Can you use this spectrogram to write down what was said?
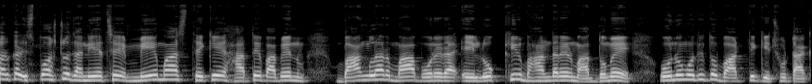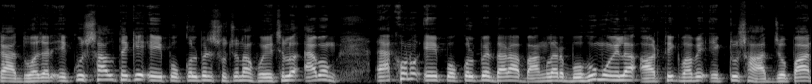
সরকার স্পষ্ট জানিয়েছে, মে মাস থেকে হাতে পাবেন বাংলার মা বোনেরা এই লক্ষ্মীর ভাণ্ডারের মাধ্যমে অনুমোদিত বাড়তি কিছু টাকা। দু হাজার একুশ সাল থেকে এই প্রকল্পের সূচনা হয়েছিল এবং এখনও এই প্রকল্পের দ্বারা বাংলার বহু মহিলা আর্থিকভাবে একটু সাহায্য পান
